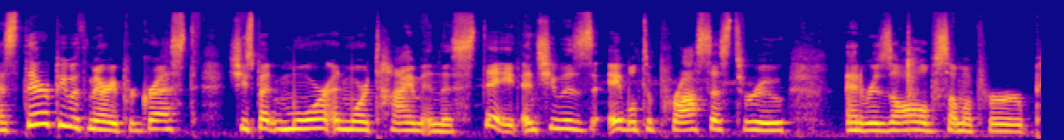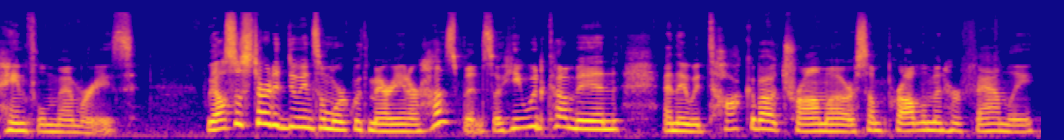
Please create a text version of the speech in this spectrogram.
As therapy with Mary progressed, she spent more and more time in this state, and she was able to process through and resolve some of her painful memories. We also started doing some work with Mary and her husband. So he would come in and they would talk about trauma or some problem in her family.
